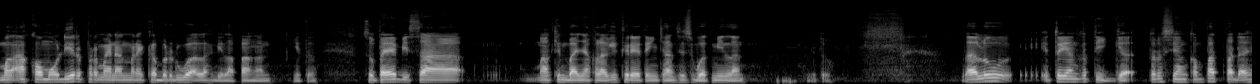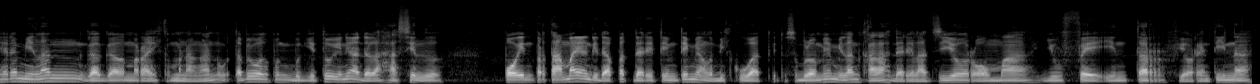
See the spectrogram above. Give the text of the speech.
mengakomodir permainan mereka berdua lah di lapangan gitu. Supaya bisa makin banyak lagi creating chances buat Milan gitu. Lalu itu yang ketiga. Terus yang keempat pada akhirnya Milan gagal meraih kemenangan. Tapi walaupun begitu ini adalah hasil poin pertama yang didapat dari tim-tim yang lebih kuat gitu. Sebelumnya Milan kalah dari Lazio Roma Juve Inter Fiorentina.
